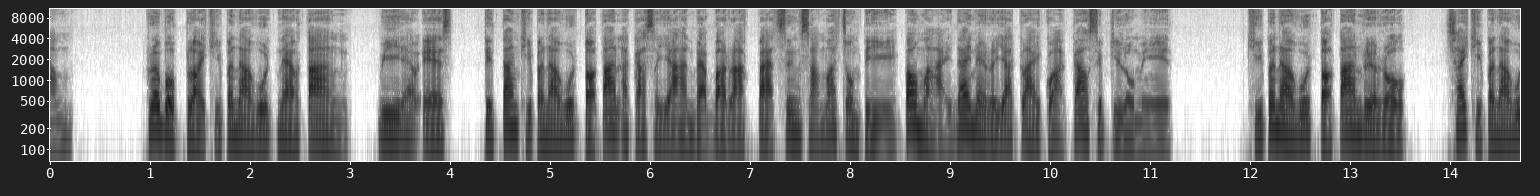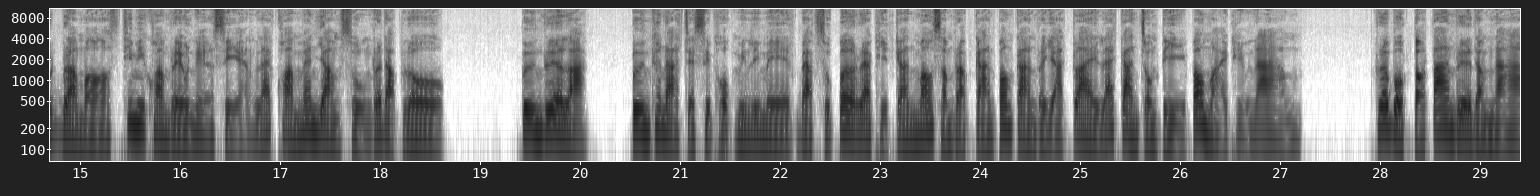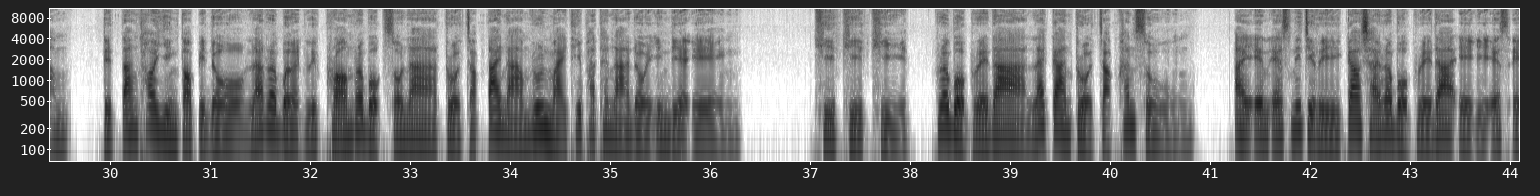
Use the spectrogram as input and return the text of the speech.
ำ ระบบปล่อยขีปนาวุธแนวตั้ง VLS ติดตั้งขีปนาวุธต่อต้านอากาศยานแบบบารัก 8 ซึ่งสามารถโจมตีเป้าหมายได้ในระยะไกลกว่า 90 กิโลเมตร ขีปนาวุธต่อต้านเรือรบ ใช้ขีปนาวุธบรามอสที่มีความเร็วเหนือเสียงและความแม่นยำสูงระดับโลก ปืนเรือหลัก ปืนขนาด 76 มิลลิเมตรแบบซูเปอร์แรปิดการเมาส์สำหรับการป้องกันระยะใกล้และการโจมตีเป้าหมายผิวน้ำ ระบบต่อต้านเรือดำน้ำ ติดตั้งท่อยิงตอร์ปิโด และระเบิดลึกพร้อมระบบโซนาตรวจจับใต้น้ำรุ่นใหม่ที่พัฒนาโดยอินเดียเอง ขีดขีดขีด ระบบเรดาร์และการตรวจจับขั้นสูง INS นิจิรี9ใช้ระบบเรดาร์ AESA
